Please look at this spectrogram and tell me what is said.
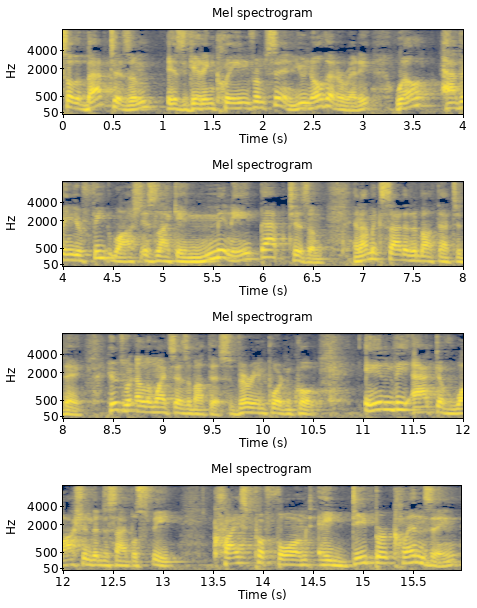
So the baptism is getting clean from sin. You know that already. Well, having your feet washed is like a mini baptism. And I'm excited about that today. Here's what Ellen White says about this. Very important quote. In the act of washing the disciples' feet, Christ performed a deeper cleansing,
